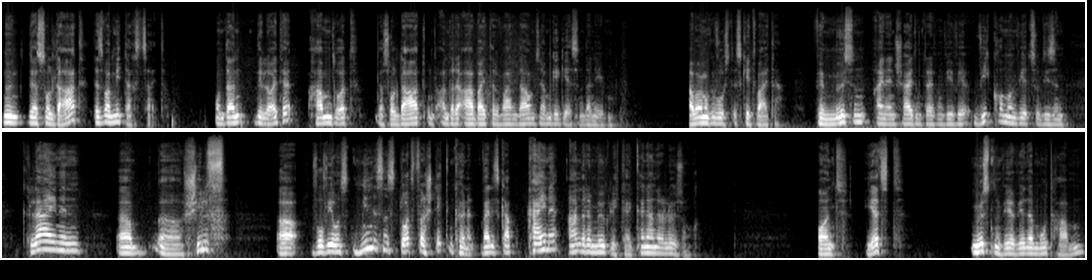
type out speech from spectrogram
Nun, der Soldat, das war Mittagszeit. Und dann die Leute haben dort, der Soldat und andere Arbeiter waren da und sie haben gegessen daneben. Aber wir haben gewusst, es geht weiter. Wir müssen eine Entscheidung treffen, wie, wir, wie kommen wir zu diesem kleinen äh, äh, Schilf, äh, wo wir uns mindestens dort verstecken können, weil es gab keine andere Möglichkeit, keine andere Lösung. Und jetzt müssten wir wieder Mut haben,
